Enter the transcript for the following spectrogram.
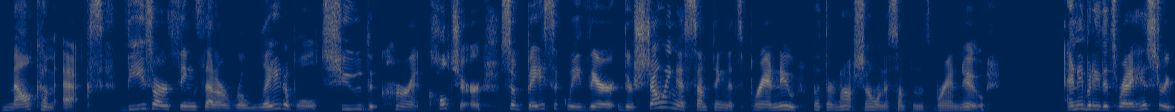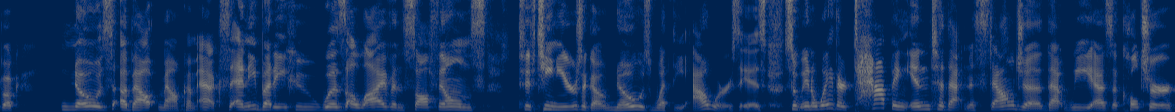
Malcolm X. These are things that are relatable to the current culture. So basically they're they're showing us something that's brand new, but they're not showing us something that's brand new. Anybody that's read a history book knows about Malcolm X. Anybody who was alive and saw films 15 years ago knows what the hours is. So in a way they're tapping into that nostalgia that we as a culture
